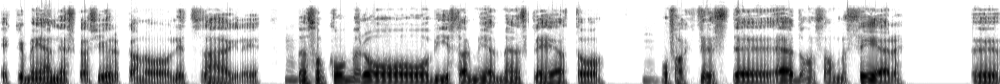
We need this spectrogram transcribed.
ekumeniska kyrkan och lite sådana här grejer. Mm. Men som kommer och visar medmänsklighet och, mm. och faktiskt eh, är de som ser eh,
